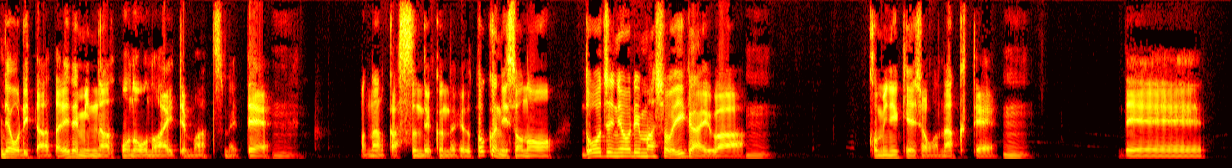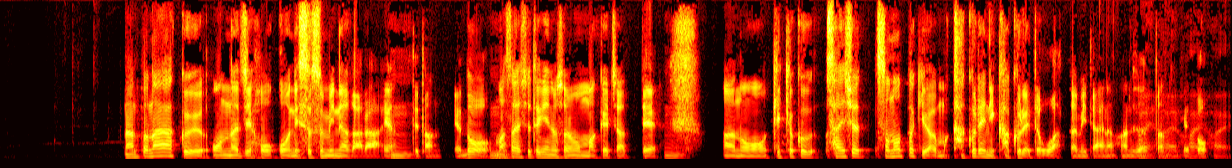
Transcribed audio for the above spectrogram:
で、降りたあたりでみんな、おのおのアイテム集めてう、ん。まあなんか進んでいくんだけど、特にその、同時に降りましょう以外はう、ん。コミュニケーションはなくて、うん。で、なんとなく同じ方向に進みながらやってたんだけど、うんまあ最終的にそれも負けちゃって、うん。あの、結局最終、その時はまあ隠れに隠れて終わったみたいな感じだったんだけどはいはい、はいはい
